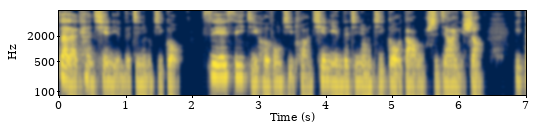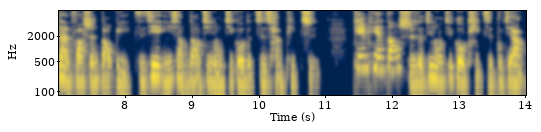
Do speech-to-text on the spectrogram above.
再来看千年的金融机构，CAC 及和丰集团千年的金融机构达五十家以上，一旦发生倒闭，直接影响到金融机构的资产品质。偏偏当时的金融机构体质不佳，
